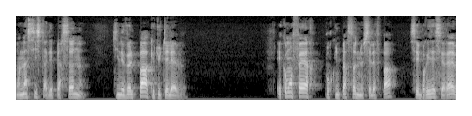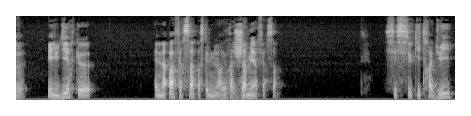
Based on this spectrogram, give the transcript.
on assiste à des personnes qui ne veulent pas que tu t'élèves. Et comment faire pour qu'une personne ne s'élève pas, c'est briser ses rêves et lui dire que elle n'a pas à faire ça parce qu'elle n'arrivera jamais à faire ça. C'est ce qui traduit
